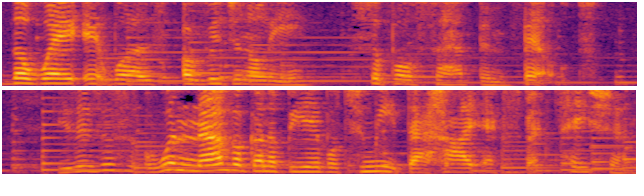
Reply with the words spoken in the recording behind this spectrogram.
the way it was originally supposed to have been built this is, we're never to be able to meet that high expectation.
